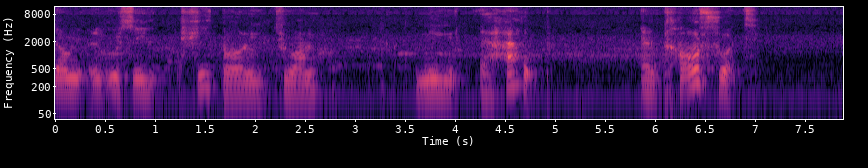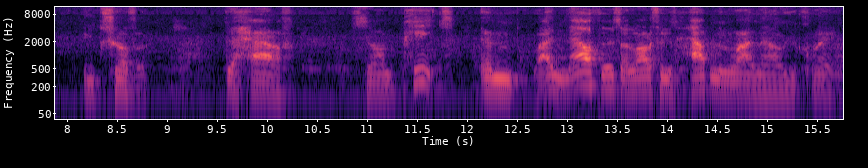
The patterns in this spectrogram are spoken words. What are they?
so you see, people need to um, need help and comfort each other to have some peace. And right now, there's a lot of things happening right now in Ukraine.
